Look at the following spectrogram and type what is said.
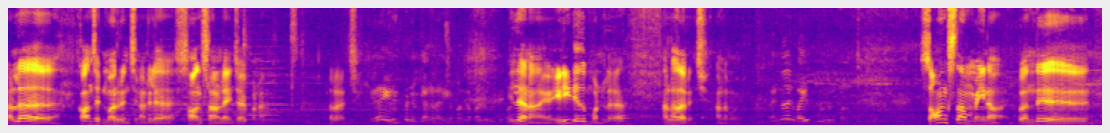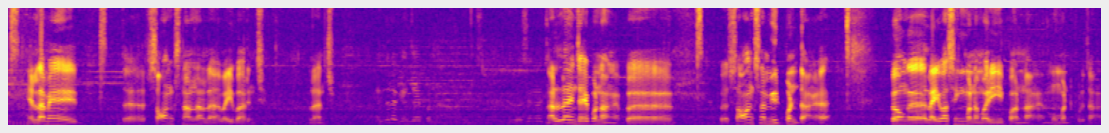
நல்ல கான்செப்ட் மாதிரி இருந்துச்சு. நிறைய சாங்ஸ்லாம் நல்லா என்ஜாய் பண்ணேன். நல்லா இருந்துச்சு. இல்லை நான் எடிட் எதுவும் பண்ணல. நல்லா தான் இருந்துச்சு. நல்ல மூவி சாங்ஸ் தான் மெயினாக இப்போ வந்து எல்லாமே இந்த சாங்ஸ்னால நல்ல வைபாக இருந்துச்சு. நல்லா இருந்துச்சு. நல்லா என்ஜாய் பண்ணாங்க. இப்போ இப்போ சாங்ஸ்லாம் மியூட் பண்ணிட்டாங்க. இப்போ அவங்க லைவாக சிங் பண்ண மாதிரி பாடினாங்க. மூமெண்ட் கொடுத்தாங்க.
